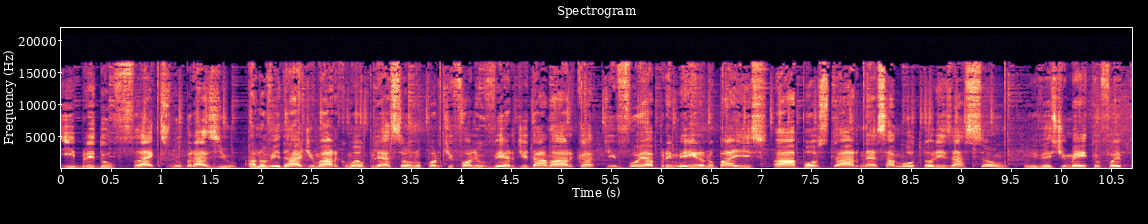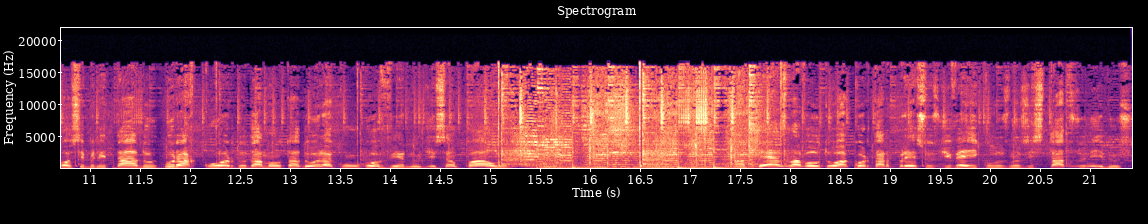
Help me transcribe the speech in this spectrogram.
híbrido flex no Brasil. A novidade marca uma ampliação no portfólio verde da marca, que foi a primeira no país a apostar nessa motorização. O investimento foi possibilitado por acordo da montadora com o governo de São Paulo. A Tesla voltou a cortar preços de veículos nos Estados Unidos.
